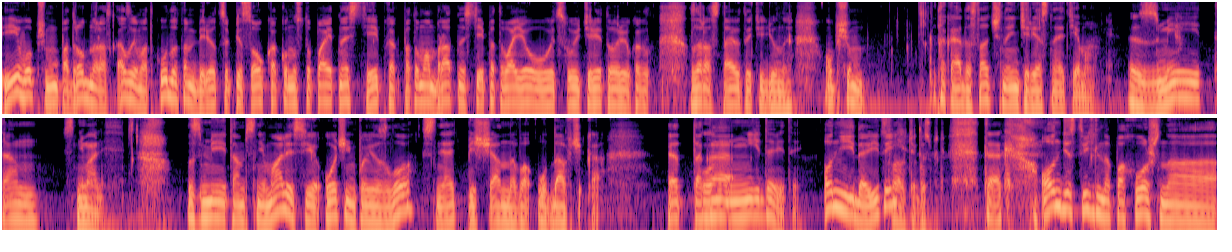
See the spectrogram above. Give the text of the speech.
и, в общем, мы подробно рассказываем, откуда там берется песок, как он наступает на степь, как потом обратно степь отвоевывает свою территорию, как зарастают эти дюны. В общем, такая достаточно интересная тема. Змеи там снимались. Змеи там снимались, и очень повезло снять песчаного удавчика. Это такая... Он не ядовитый. Он не ядовитый. Слава тебе, Господи. Так. Он действительно похож на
